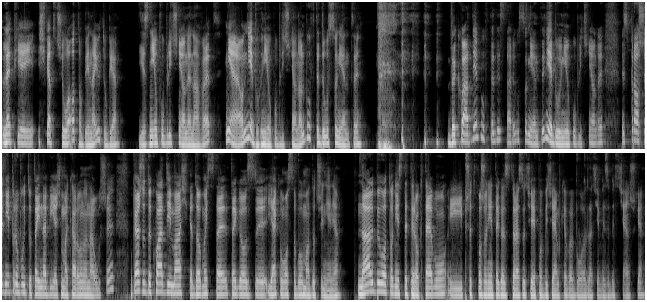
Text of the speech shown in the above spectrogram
lepiej świadczyło o tobie na YouTubie. Jest nieupubliczniony nawet. Nie, on nie był nieupubliczniony, on był wtedy usunięty. Dokładnie, był wtedy stary usunięty, nie był nieupubliczniony, więc proszę nie próbuj tutaj nawijać makaronu na uszy, każdy dokładnie ma świadomość te, tego, z jaką osobą ma do czynienia. No ale było to niestety rok temu i przetworzenie tego, co teraz do ciebie powiedziałem, chyba było dla ciebie zbyt ciężkie.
